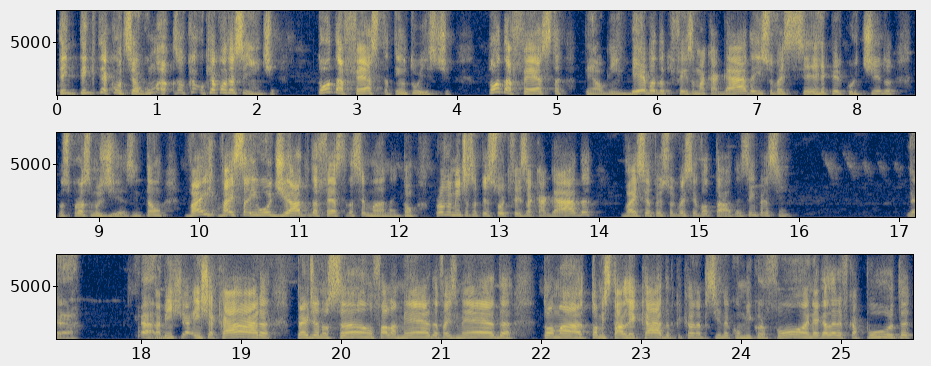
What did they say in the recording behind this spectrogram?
tem, tem que ter acontecido alguma. O que, o que acontece é o seguinte: toda festa tem um twist. Toda festa tem alguém bêbado que fez uma cagada e isso vai ser repercutido nos próximos dias. Então, vai, vai sair o odiado da festa da semana. Então, provavelmente essa pessoa que fez a cagada vai ser a pessoa que vai ser votada. É sempre assim. É. Cara, Sabe? Enche, enche a cara, perde a noção, fala merda, faz merda, toma, toma estalecada porque caiu na piscina com o microfone, a galera fica puta,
